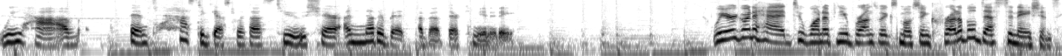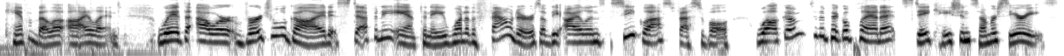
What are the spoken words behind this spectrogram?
we have a fantastic guest with us to share another bit about their community. We are going to head to one of New Brunswick's most incredible destinations, Campobello Island, with our virtual guide, Stephanie Anthony, one of the founders of the island's Sea Glass Festival. Welcome to the Pickle Planet Staycation Summer Series.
